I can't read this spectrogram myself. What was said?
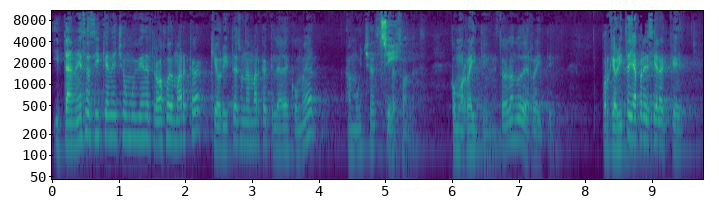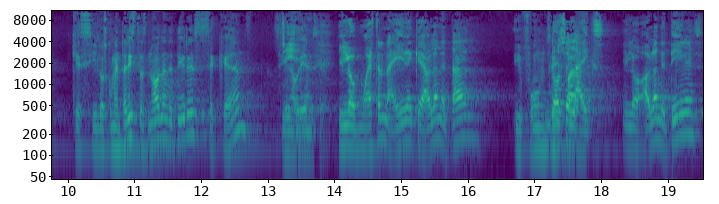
Y tan es así que han hecho muy bien el trabajo de marca que ahorita es una marca que le da de comer a muchas Sí. personas. Como rating. Estoy hablando de rating. Porque ahorita ya pareciera que, que si los comentaristas no hablan de Tigres, se quedan sin Sí. audiencia. Y lo muestran ahí de que hablan de tal, Y fun, se 12 dispara. likes. Y lo hablan de Tigres,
